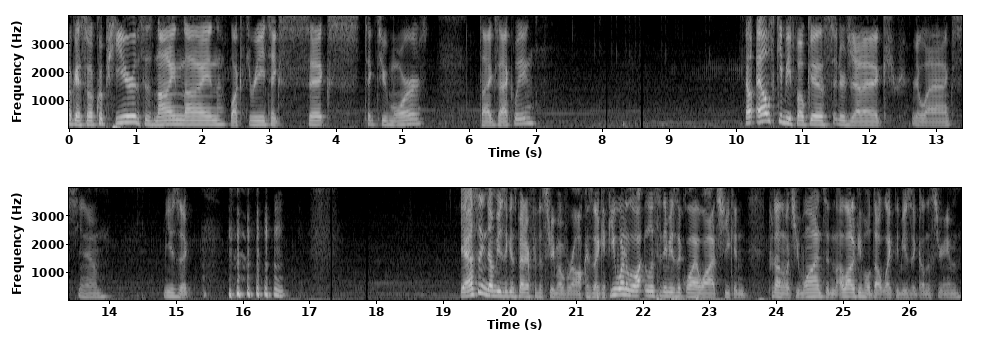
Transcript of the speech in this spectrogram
Okay, so equip here. This is 9, 9, block 3, take 6, take 2 more. Die exactly. Elves keep me focused, energetic, relaxed, you know, music. yeah, I think no music is better for the stream overall, because, like, if you want to listen to music while I watch, you can put on what you want, and a lot of people don't like the music on the stream.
